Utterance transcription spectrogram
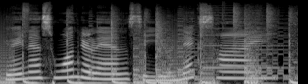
Uranus Wonderland，see you next time。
